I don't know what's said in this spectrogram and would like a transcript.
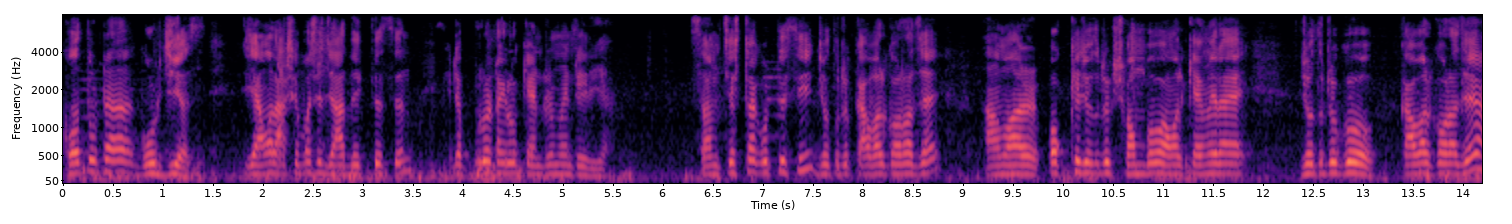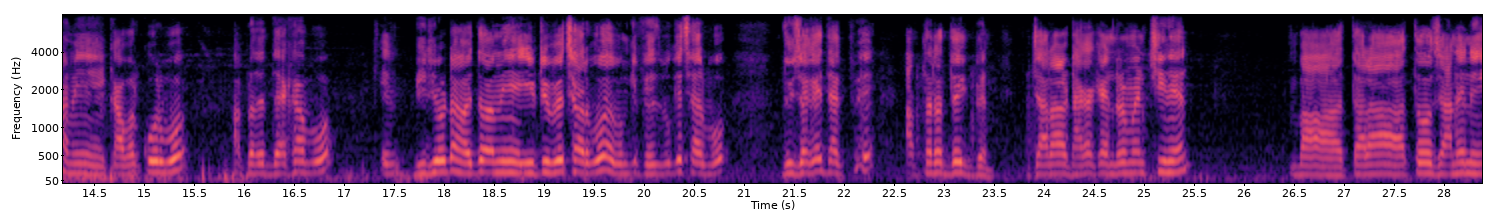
কতটা গর্জিয়াস যে আমার আশেপাশে যা দেখতেছেন, এটা পুরোটা হলো ক্যান্টনমেন্ট এরিয়া। সো আমি চেষ্টা করতেছি যতটুকু কাভার করা যায়। আমার পক্ষে যতটুকু সম্ভব, আমার ক্যামেরায় যতটুকু কাভার করা যায়, আমি কাভার করব, আপনাদের দেখাবো। এই ভিডিওটা হয়তো আমি ইউটিউবে ছাড়বো এবং কি ফেসবুকে ছাড়বো, দুই জায়গায় থাকবে, আপনারা দেখবেন। যারা ঢাকা ক্যান্টনমেন্ট চিনেন বা তারা তো জানেনই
